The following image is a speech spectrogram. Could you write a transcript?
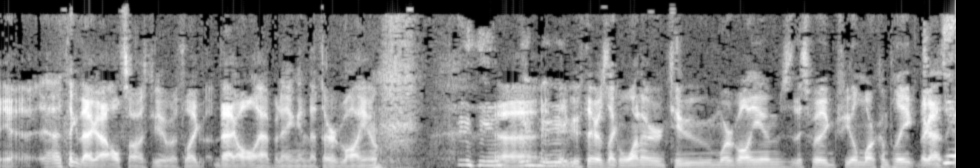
Yeah, I think that also has to do with like that all happening in the third volume. Mhm, Uh, mhm. Maybe if there was like one or two more volumes, this would feel more complete. But as Yeah.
